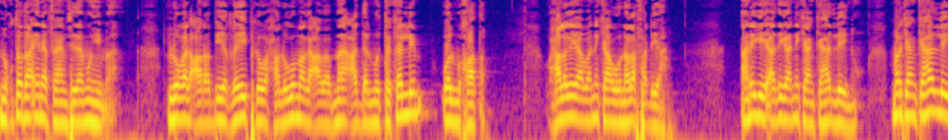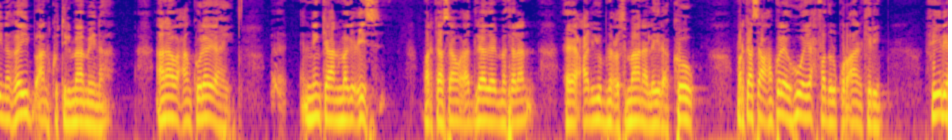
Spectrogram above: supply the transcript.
nuqdadaa inaa fahamsadaa muhiim ah. Luga alcarabiya qeybka waxaa lagu magacaabaa maa cada almutakalim walmukhaatab waxaa laga yaabaa ninkan wuu nala fadhiya anigii adiga ninkaan ka hadlayno. markaan ka hadlayna qeyb aan ku tilmaamaynaa. anaa waxaan ku leeyahay ninkan magaciis markaasa waxaad leedahay mathalan caliyu bnu cuthmaana la yidhah ko markaasa waxaan ku leeyahay huwa yaxfad alqur'aan alkariim. fiiri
